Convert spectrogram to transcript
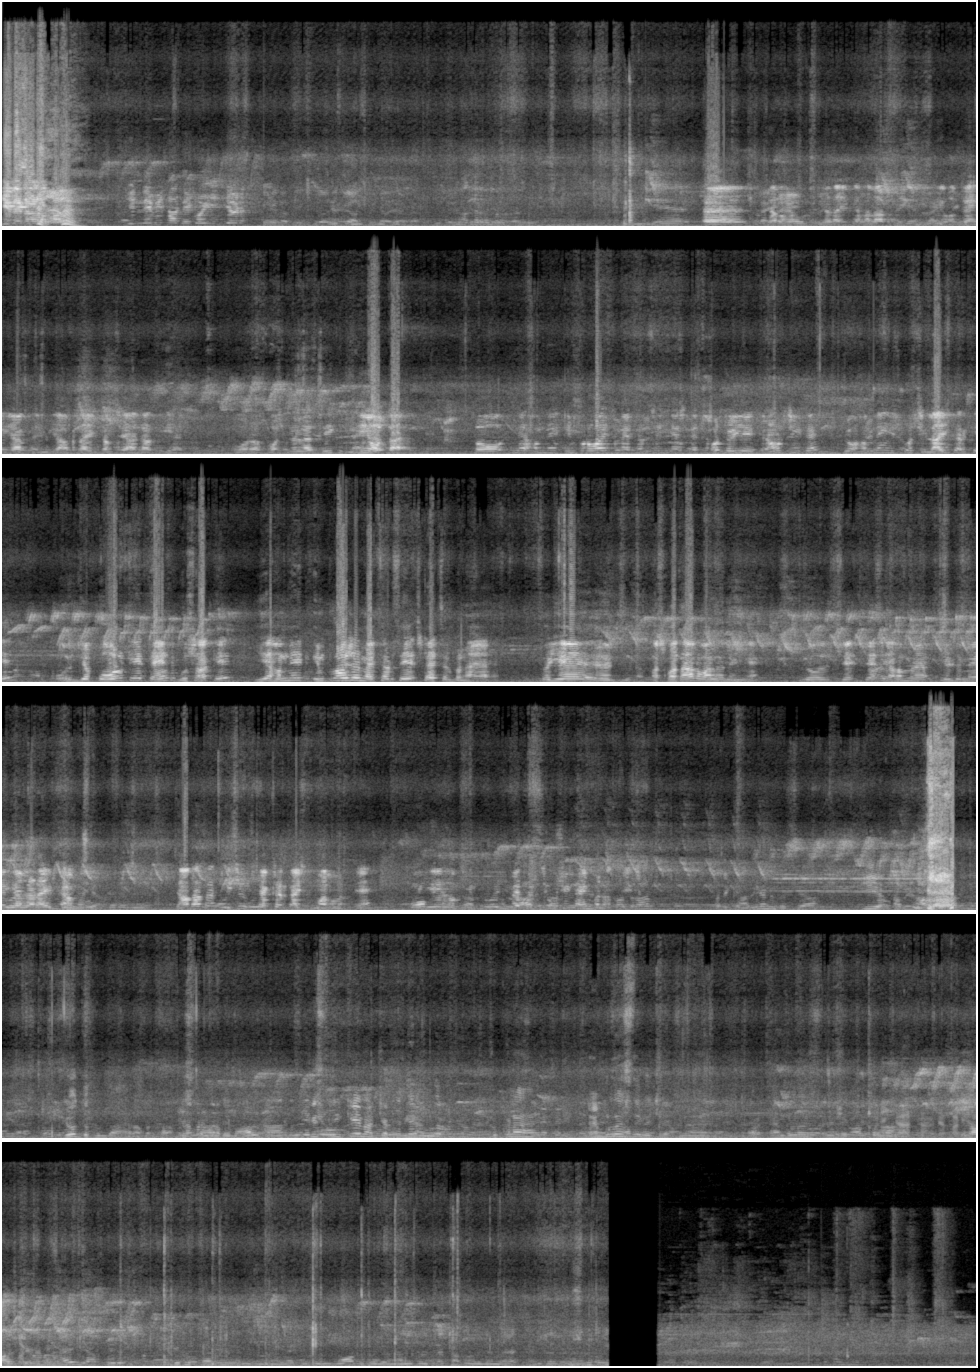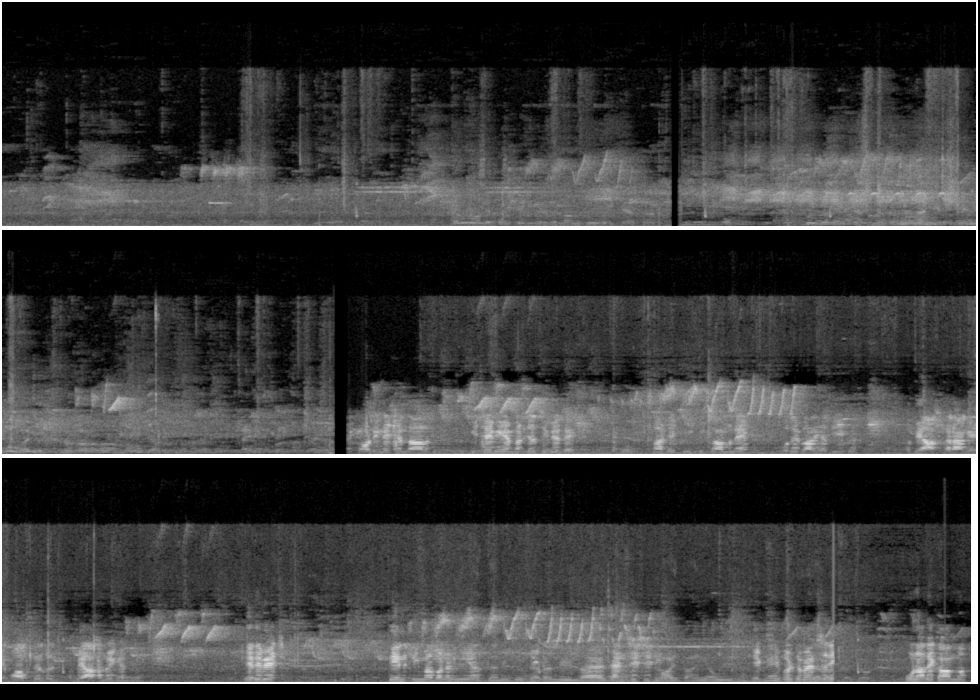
ਜਿਹਦੇ ਨਾਲ ਆਪਾਂ ਜਿੰਨੇ ਵੀ ਸਾਡੇ ਕੋਈ ਇੰਜਰਡ लड़ाई के हालात में ये होते हैं या कहीं आपदा एकदम से आ जाती है और हॉस्पिटल नजदीक नहीं होता है तो ये हमने इम्प्रोवाइज मेथड से ये sketch- और जो ये ग्राउंड शीट है जो हमने इसको सिलाई करके और जो पोल के टेंट घुसा के ये हमने इम्प्रोजर मेथड से स्ट्रेचर बनाया है। तो ये अस्पताल वाला नहीं है। जो जैसे हम फ़ील्ड में या लड़ाई में हम ज़्यादातर इसी स्ट्रक्चर का इस्तेमाल करते हैं तो ये हम इम्प्रोजर मेथड से उसी टाइम बनाते हैं। ਯੁੱਧ ਹੁੰਦਾ ਹੈ ਪਾਕਿਸਤਾਨ ਦੇ ਨਾਲ ਕਿਸ ਤਰੀਕੇ ਨਾਲ ਜ਼ਖਮੀਆਂ ਨੂੰ ਚੁੱਕਣਾ ਹੈ, ਐਂਬੂਲੈਂਸ ਦੇ ਵਿੱਚ ਰੱਖਣਾ ਹੈ ਔਰ ਐਂਬੂਲੈਂਸ ਦੇ ਵਿੱਚ ਇਲਾਜ ਕਰਵਾਉਣਾ ਹੈ ਜਾਂ ਫਿਰ ਜੇ ਕੋਈ ਕਰਨੀ ਹੈ ਕਿ ਕੋਈ ਮੌਤ ਹੋ ਜਾਂਦੀ ਹੈ, ਕੋਈ ਚੱਕਾ ਹੋ ਜਾਂਦਾ ਹੈ, ਉਸ ਨੂੰ ਕੋਆਰਡੀਨੇਸ਼ਨ ਨਾਲ ਕਿਸੇ ਵੀ ਐਮਰਜੈਂਸੀ ਵੇਲੇ ਸਾਡੇ ਕੀ ਕੀ ਕੰਮ ਨੇ ਉਹਦੇ ਬਾਰੇ ਅਸੀਂ ਇੱਕ ਅਭਿਆਸ ਕਰਾਂਗੇ ਮੌਕ ਦੇ ਅਭਿਆਸ ਨੂੰ ਹੀ ਕਹਿੰਦੇ ਆ ਇਹਦੇ ਵਿੱਚ ਤਿੰਨ ਟੀਮਾਂ ਬਣਨਗੀਆਂ। ਐਨਸੀਸੀ ਦੀ ਇੱਕ ਸਿਵਲ ਡਿਫੈਂਸ ਦੀ। ਉਹਨਾਂ ਦੇ ਕੰਮ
